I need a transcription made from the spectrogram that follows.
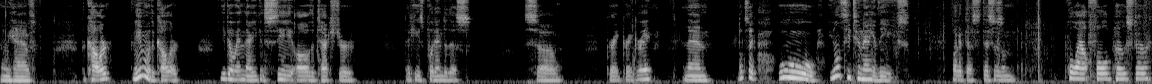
And we have the color. And even with the color, you go in there, you can see all the texture that he's put into this. So, great, great, great. And then, looks like, Ooh, you don't see too many of these. Look at this. This is a pull-out fold poster.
